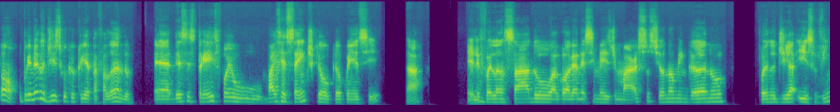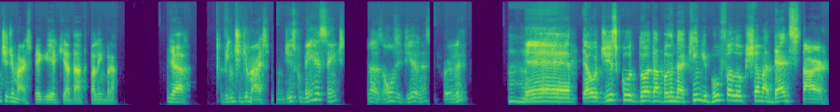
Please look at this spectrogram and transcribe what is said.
Bom, o primeiro disco que eu queria estar falando, é, desses três, foi o mais recente que eu, que eu conheci, tá? Ele foi lançado agora nesse mês de março, se eu não me engano, foi no dia. Isso, 20 de março. Peguei aqui a data para lembrar. Já, 20 de março. Um disco bem recente, nas 11 dias, né? Se for ver. Uhum. É, é o disco do, da banda King Buffalo que chama Dead Star.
